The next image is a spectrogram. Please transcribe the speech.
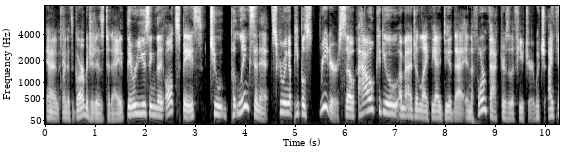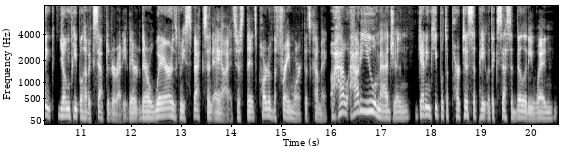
and, and it's garbage it is today, they were using the alt space to put links in it, screwing up people's readers. So how could you imagine like the idea that in the form factors of the future, which I think young people have accepted already, they're they're aware there's gonna be specs and AI. It's just it's part of the framework that's coming. How how do you imagine getting people to participate with accessibility when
